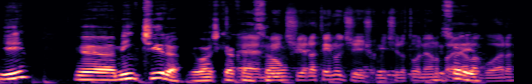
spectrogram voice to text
E é, Mentira, eu acho que é a É, canção. mentira tem no disco. Mentira, eu tô olhando Isso pra aí. ela agora.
